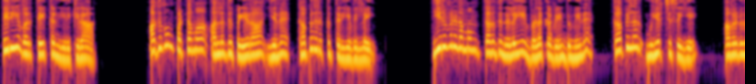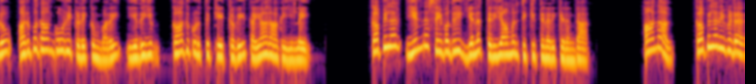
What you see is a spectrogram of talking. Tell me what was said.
பெரியவர் தேக்கன் இருக்கிறார். அதுவும் பட்டமா அல்லது பெயரா என கபிலருக்கு தெரியவில்லை. இருவரிடமும் தனது நிலையை விளக்க வேண்டுமென கபிலர் முயற்சி செய்ய அவர்களோ அறுபதாங்கோழி கிடைக்கும் வரை எதையும் காது கொடுத்து கேட்கவே தயாராக இல்லை. கபிலர் என்ன செய்வது எனத் தெரியாமல் திக்கித் திணறிக் கிடந்தார். ஆனால் கபிலரை விட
